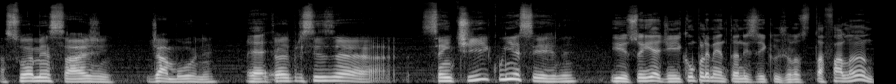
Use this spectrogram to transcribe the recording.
a sua mensagem de amor, né? É, então precisa sentir e conhecer, né? Isso, Edinho? E complementando isso aí que o Jonas está falando,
